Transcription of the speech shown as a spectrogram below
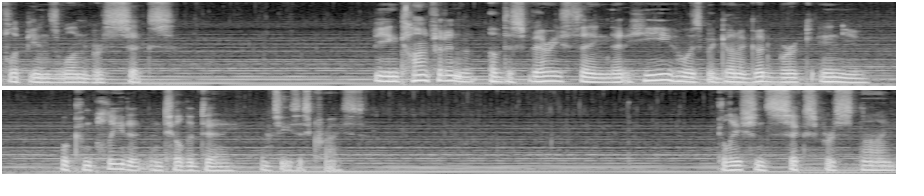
Philippians 1 verse 6. Being confident of this very thing, that he who has begun a good work in you will complete it until the day of Jesus Christ. Galatians 6, verse 9.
